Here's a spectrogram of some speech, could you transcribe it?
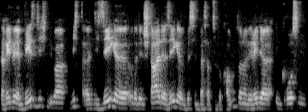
da reden wir im Wesentlichen über nicht äh, die Säge oder den Stahl der Säge ein bisschen besser zu bekommen, sondern wir reden ja im großen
